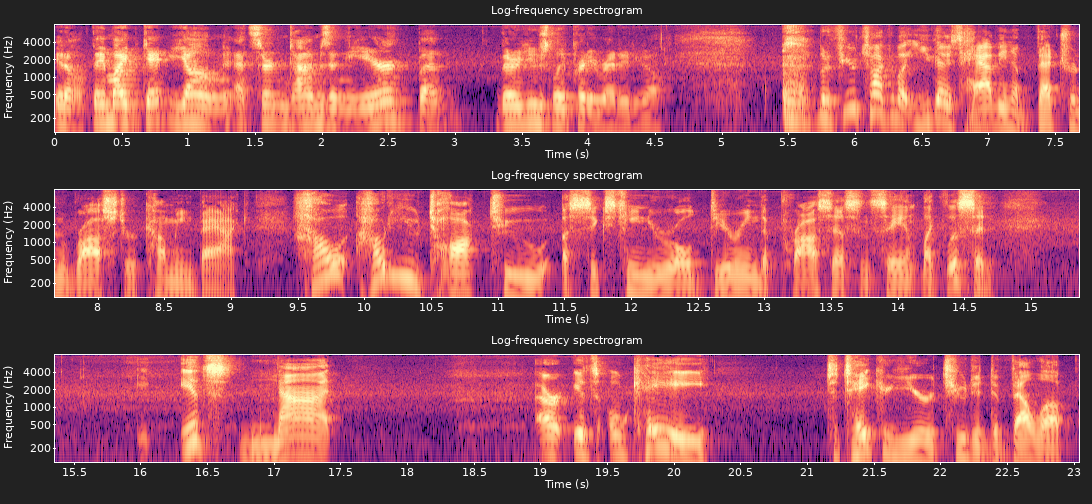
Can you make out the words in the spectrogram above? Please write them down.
you know they might get young at certain times in the year, but they're usually pretty ready to go. but if you're talking about you guys having a veteran roster coming back, how how do you talk to a 16 year old during the process and saying like, listen, it's not, or it's okay to take a year or two to develop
